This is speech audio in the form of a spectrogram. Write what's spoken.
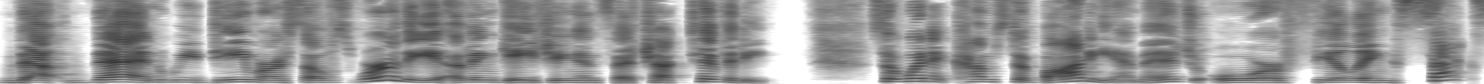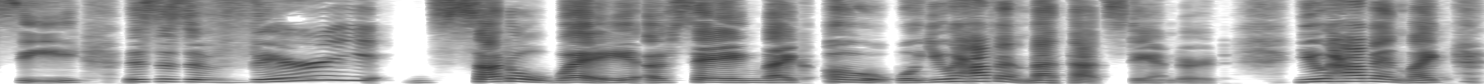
that then we deem ourselves worthy of engaging in such activity. So when it comes to body image or feeling sexy, this is a very subtle way of saying like, oh, well, you haven't met that standard. You haven't like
